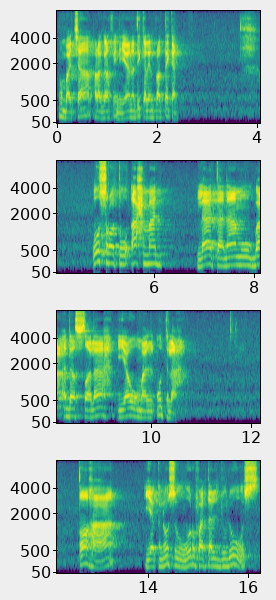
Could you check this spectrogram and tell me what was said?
Membaca paragraf ini ya. Nanti kalian praktekkan. Usratu Ahmad La tanamu ba'da salah Yaumal utlah. Toha yaknusu ghurfatal julus.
